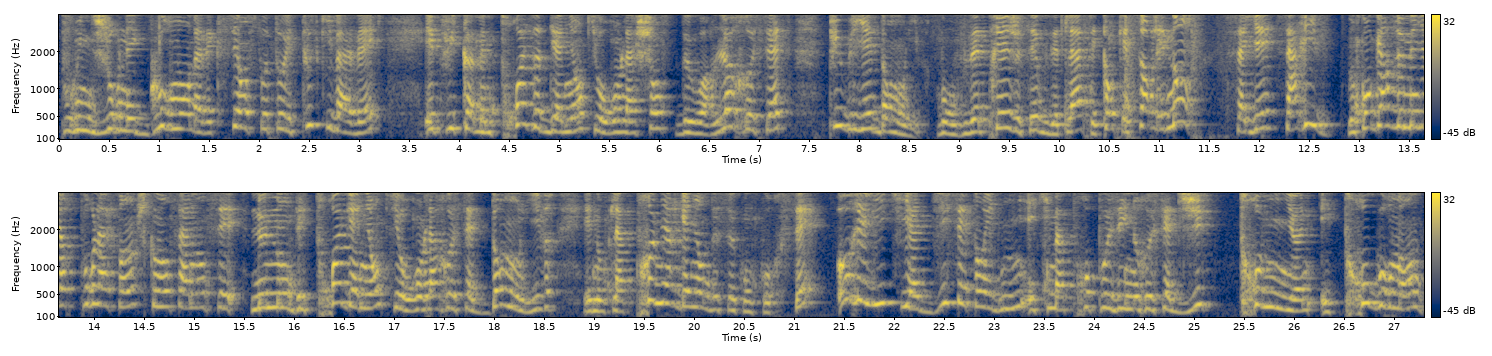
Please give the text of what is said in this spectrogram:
pour une journée gourmande avec séance photo et tout ce qui va avec et puis quand même trois autres gagnants qui auront la chance de voir leurs recettes publiées dans mon livre. Bon, vous êtes prêts, je sais, vous êtes là, c'est quand qu'elle sort les noms ça y est, ça arrive Donc on garde le meilleur pour la fin, je commence à annoncer le nom des trois gagnants qui auront la recette dans mon livre. Et donc la première gagnante de ce concours, c'est Aurélie qui a 17 ans et demi et qui m'a proposé une recette juste trop mignonne et trop gourmande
